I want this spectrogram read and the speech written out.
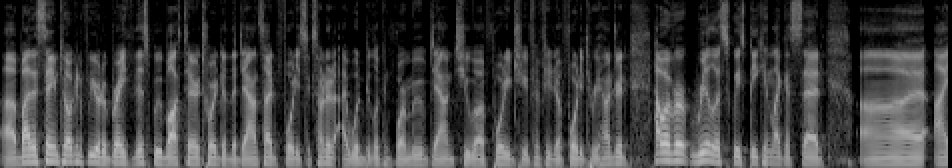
Uh, by the same token, if we were to break this blue box territory to the downside, 4600, I would be looking for a move down to uh, 4250 to 4300. However, realistically speaking, like I said. Uh, uh, I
